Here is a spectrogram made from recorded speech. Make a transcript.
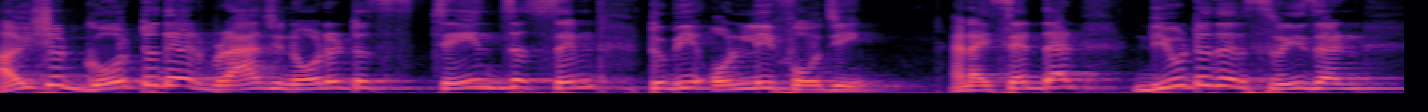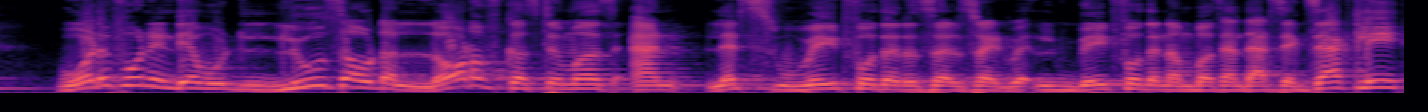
I should go to their branch in order to change the SIM to be only 4G. And I said that due to this reason, Vodafone India would lose out a lot of customers and let's wait for the results, right? Wait for the numbers, and that's exactly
